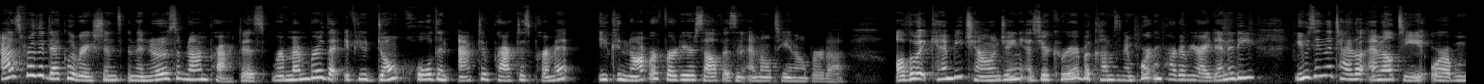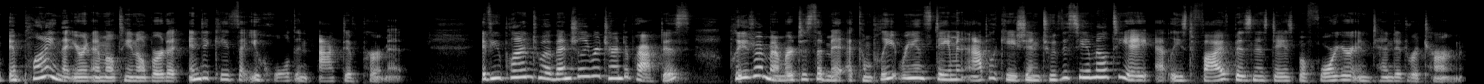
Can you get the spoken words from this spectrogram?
As for the declarations in the Notice of Non-Practice, remember that if you don't hold an active practice permit, you cannot refer to yourself as an MLT in Alberta. Although it can be challenging as your career becomes an important part of your identity, using the title MLT or implying that you're an MLT in Alberta indicates that you hold an active permit. If you plan to eventually return to practice, please remember to submit a complete reinstatement application to the CMLTA at least five business days before your intended return.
